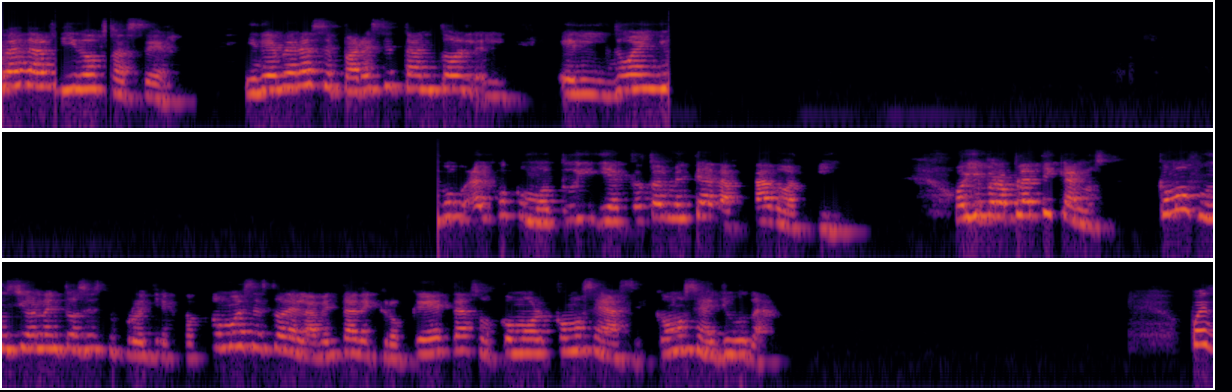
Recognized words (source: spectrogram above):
le a dar vidos a hacer. Y de veras se parece tanto el, el dueño algo como tú y totalmente adaptado a ti. Oye, pero platícanos, ¿cómo funciona entonces tu proyecto? ¿Cómo es esto de la venta de croquetas o cómo, cómo se hace? ¿Cómo se ayuda? Pues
